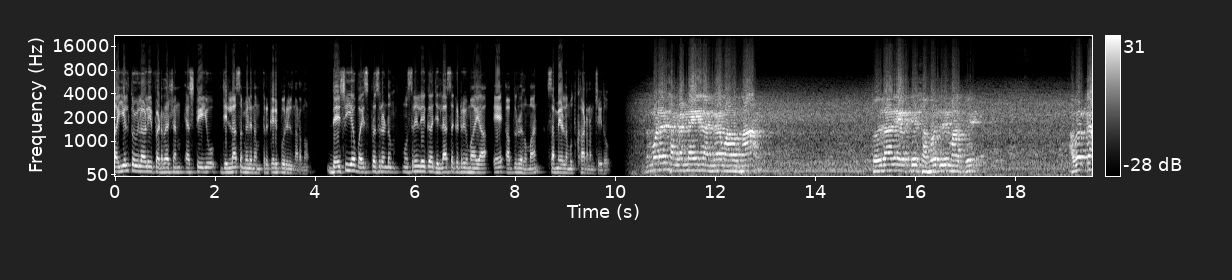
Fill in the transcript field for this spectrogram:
തയ്യൽ തൊഴിലാളി ഫെഡറേഷൻ എസ് ടി യു ജില്ലാ സമ്മേളനം തൃക്കരിപ്പൂരിൽ നടന്നു. ദേശീയ വൈസ് പ്രസിഡന്റും മുസ്ലിം ലീഗ് ജില്ലാ സെക്രട്ടറിയുമായ എ അബ്ദുൾ റഹ്മാൻ സമ്മേളനം ഉദ്ഘാടനം ചെയ്തു. നമ്മുടെ സംഘടനയിൽ അംഗമാവുന്ന തൊഴിലാളികൾക്ക് സഹോദരിമാർക്ക് അവർക്ക്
